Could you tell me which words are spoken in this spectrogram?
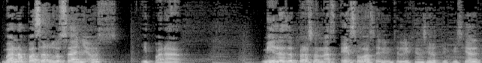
Van a pasar los años y para miles de personas eso va a ser inteligencia artificial.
